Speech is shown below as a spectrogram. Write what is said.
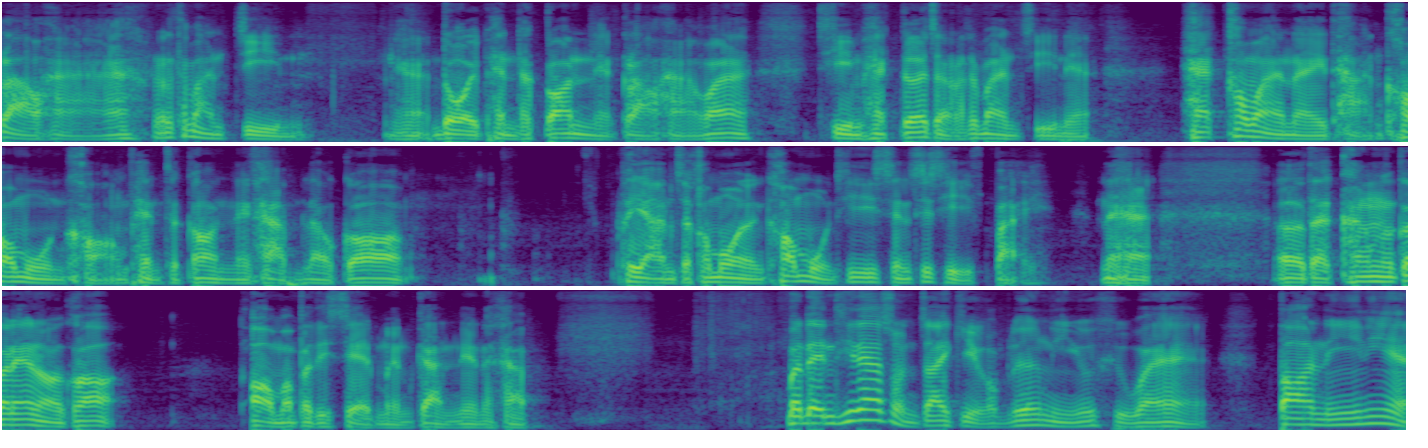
กล่าวหารัฐบาลจีนนะฮะโดยเพนทากอนเนี่ยกล่าวหาว่าทีมแฮกเกอร์จากรัฐบาลจีนเนี่ยแฮกเข้ามาในฐานข้อมูลของเพนทากอนนะครับแล้วก็พยายามจะขโมยข้อมูลที่ sensitive ไปนะฮะเออแต่ครั้งนั้นก็แน่นอนก็ออกมาปฏิเสธเหมือนกันเนี่ยนะครับ ประเด็นที่น่าสนใจเกี่ยวกับเรื่องนี้ก็คือว่า ตอนนี้เนี่ย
